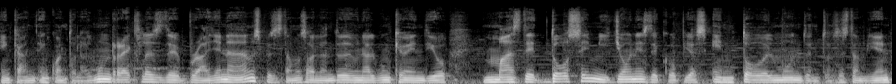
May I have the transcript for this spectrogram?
En, cuanto al álbum Reckless de Brian Adams, pues estamos hablando de un álbum que vendió más de 12 millones de copias en todo el mundo. Entonces también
